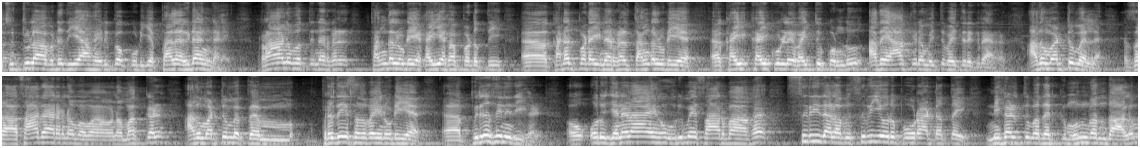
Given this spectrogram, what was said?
சுற்றுலா விடுதியாக இருக்கக்கூடிய பல இடங்களை இராணுவத்தினர்கள் தங்களுடைய கையகப்படுத்தி கடற்படையினர்கள் தங்களுடைய கை கைக்குள்ளே வைத்துக்கொண்டு அதை ஆக்கிரமித்து வைத்திருக்கிறார்கள். அது மட்டுமல்ல சாதாரண மக்கள் அது மட்டும் பிரதேச சபையினுடைய பிரதிநிதிகள் ஒ- ஒரு ஜனநாயக உரிமை சார்பாக சிறிதளவு சிறியொரு போராட்டத்தை நிகழ்த்துவதற்கு முன்வந்தாலும்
